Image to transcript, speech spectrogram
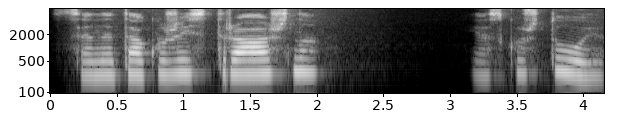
це не так уже й страшно. Я скуштую.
